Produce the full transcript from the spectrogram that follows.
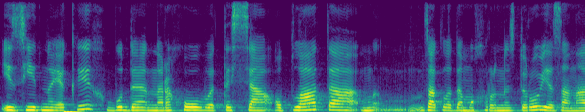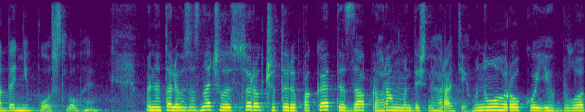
і згідно яких буде нараховуватися оплата закладам охорони здоров'я за надані послуги. Ми Наталі, ви зазначили 44 пакети за програму медичних гарантій. Минулого року їх було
